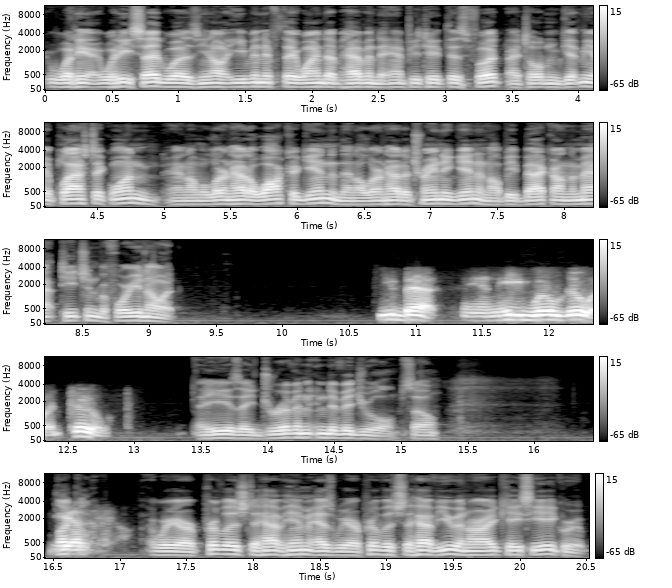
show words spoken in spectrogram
what he what he said was, you know, even if they wind up having to amputate this foot, I told him get me a plastic one, and I'm gonna learn how to walk again, and then I'll learn how to train again, and I'll be back on the mat teaching before you know it. You bet, and he will do it too. He is a driven individual, so Yes. we are privileged to have him, as we are privileged to have you in our IKCA group.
